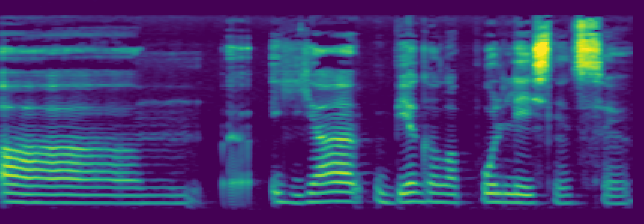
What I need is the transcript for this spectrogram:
э, я бегала по лестнице,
